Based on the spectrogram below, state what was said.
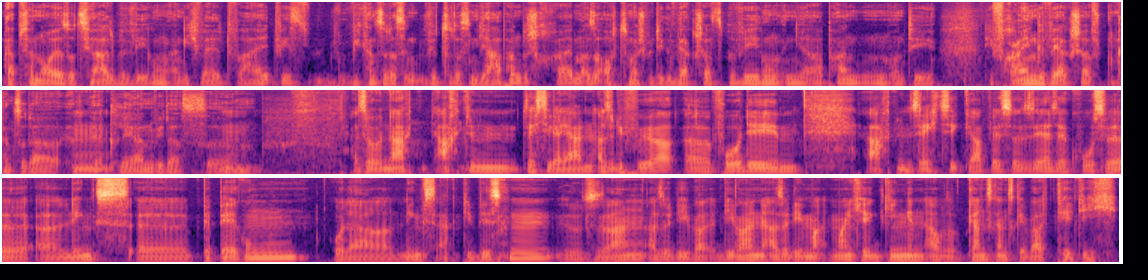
gab es ja neue soziale Bewegungen eigentlich weltweit. Wie, ist, wie kannst du das, in, würdest du das in Japan beschreiben? Also auch zum Beispiel die Gewerkschaftsbewegung in Japan und die, die freien Gewerkschaften, kannst du da mhm. erklären, wie das... Ähm, mhm also nach 68er Jahren, also die früher, äh, vor dem 68 gab es sehr, sehr große äh, Linksbewegungen äh, oder Linksaktivisten sozusagen. Also die, die waren, also die manche gingen also ganz, ganz gewalttätig,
